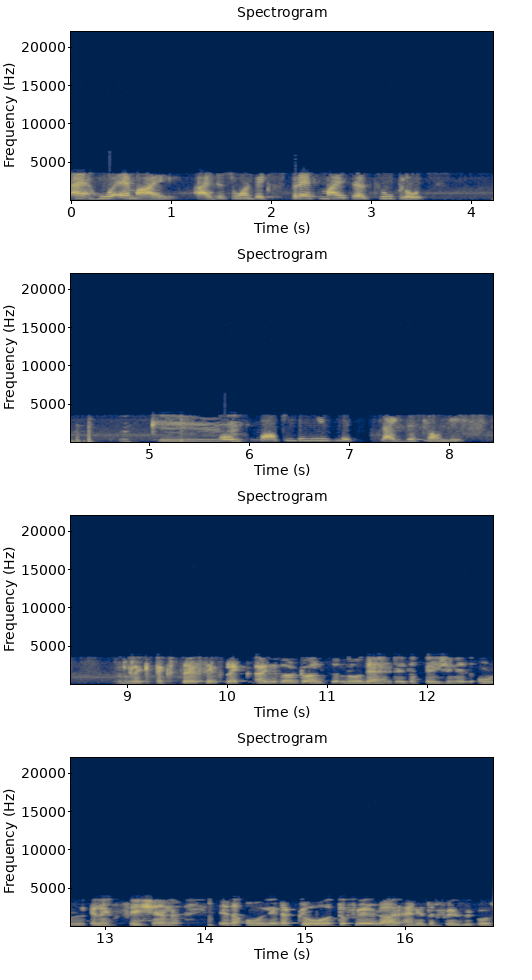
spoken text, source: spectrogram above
I, who am I? I just want to express myself through clothes. Okay. So fashion to me is like this only. Like expressing like I just want to also know that is the fashion is only like fashion is the only the cloth field or any other field because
